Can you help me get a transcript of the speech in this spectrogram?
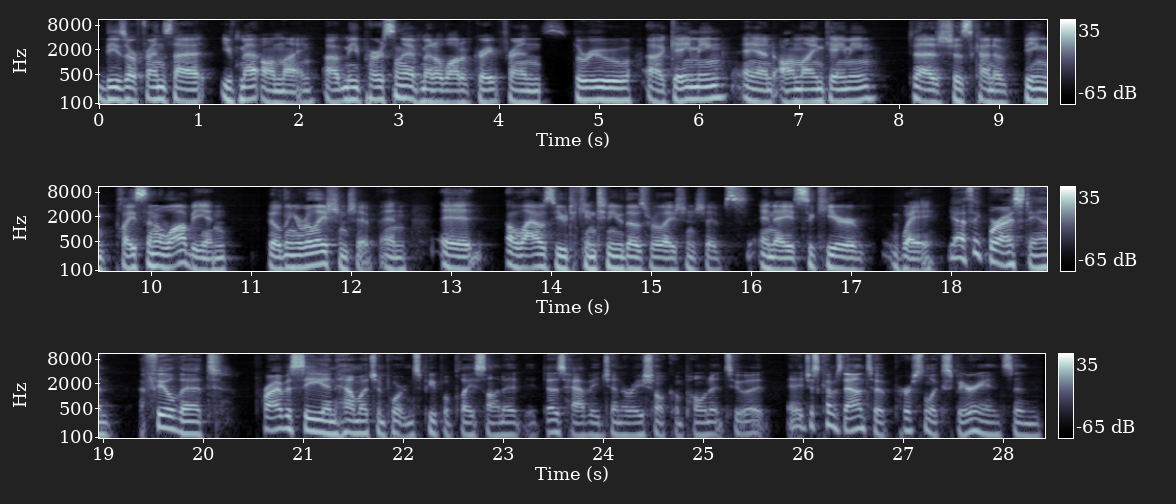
these are friends that you've met online. Uh, me personally, I've met a lot of great friends through uh, gaming and online gaming. That is just kind of being placed in a lobby and building a relationship. And it allows you to continue those relationships in a secure way. Yeah, I think where I stand, I feel that privacy and how much importance people place on it, it does have a generational component to it. And it just comes down to personal experience and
